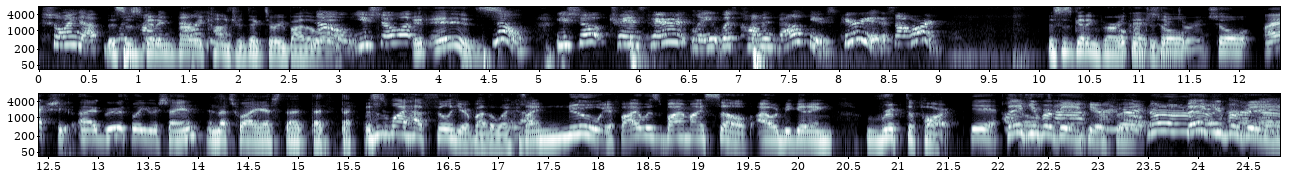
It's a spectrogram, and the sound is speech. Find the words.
showing up. This with is getting common very values. contradictory, by the way. No, you show up. It is. No, you show up transparently with common values. Period. It's not hard. This is getting very Okay, contradictory. so so I actually I agree with what you were saying, and that's why I asked that that that. Question. This is why I have Phil here, by the way, because I knew if I was by myself, I would be getting ripped apart. Yeah. Thank you oh, for being here, I'm Phil. not- No, no, no. Thank no, you for no, being no,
